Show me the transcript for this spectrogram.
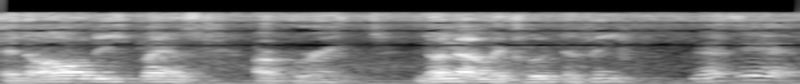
And all these plans are great. None of them include defeat. That's it.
